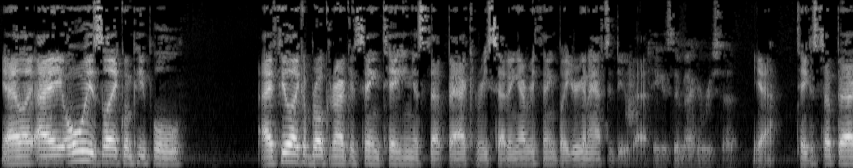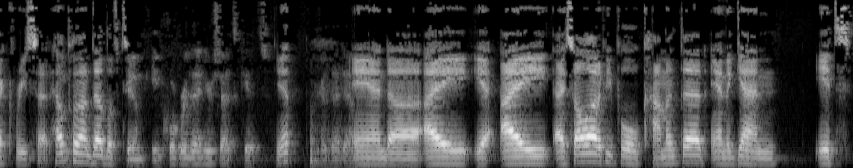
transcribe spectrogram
Yeah, I like I always like when people I feel like a broken record saying taking a step back and resetting everything, but you're gonna have to do that. Take a step back and reset. Yeah. Take a step back, reset. Help put on deadlift too. Incorporate that in your sets, kids. Yep. Write that down. And uh I yeah, I I saw a lot of people comment that and again, it's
